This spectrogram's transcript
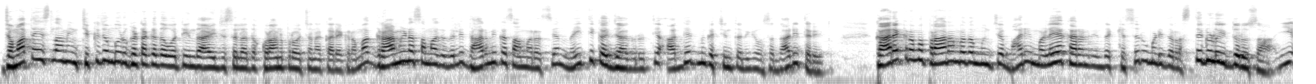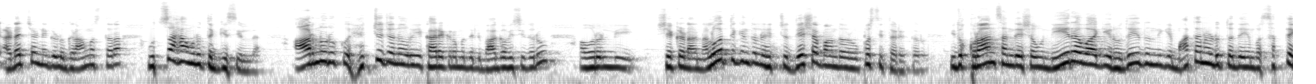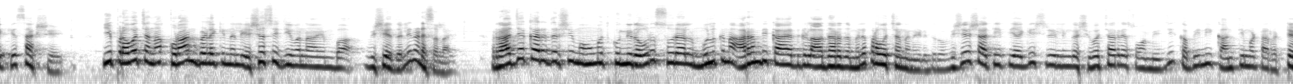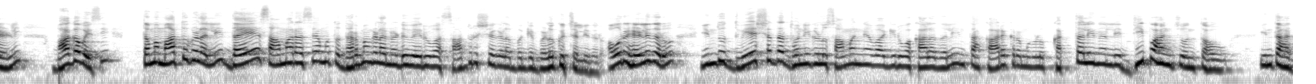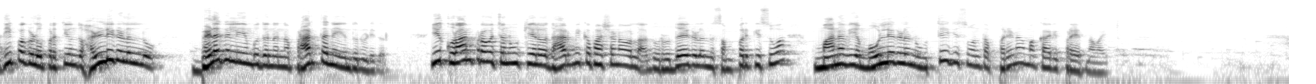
ಜಮಾತೆ ಇಸ್ಲಾಮಿನ್ ಚಿಕ್ಕಜಂಬೂರು ಘಟಕದ ವತಿಯಿಂದ ಆಯೋಜಿಸಲಾದ ಕುರಾನ್ ಪ್ರವಚನ ಕಾರ್ಯಕ್ರಮ ಗ್ರಾಮೀಣ ಸಮಾಜದಲ್ಲಿ ಧಾರ್ಮಿಕ ಸಾಮರಸ್ಯ, ನೈತಿಕ ಜಾಗೃತಿ, ಆಧ್ಯಾತ್ಮಿಕ ಚಿಂತನೆಗೆ ಹೊಸ ದಾರಿ ತೆರೆಯಿತು. ಕಾರ್ಯಕ್ರಮ ಪ್ರಾರಂಭದ ಮುಂಚೆ ಭಾರಿ ಮಳೆಯ ಕಾರಣದಿಂದ ಕೆಸರು ಮಾಡಿದ ರಸ್ತೆಗಳು ಇದ್ದರೂ ಸಹ ಈ ಅಡಚಣೆಗಳು ಗ್ರಾಮಸ್ಥರ ಉತ್ಸಾಹವನ್ನು ತಗ್ಗಿಸಿಲ್ಲ. ಆರುನೂರಕ್ಕೂ ಹೆಚ್ಚು ಜನರು ಈ ಕಾರ್ಯಕ್ರಮದಲ್ಲಿ ಭಾಗವಹಿಸಿದರು. ಅವರಲ್ಲಿ ಶೇಕಡ ನಲವತ್ತಕ್ಕಿಂತಲೂ ಹೆಚ್ಚು ದೇಶ ಬಾಂಧವರು ಉಪಸ್ಥಿತರಿದ್ದರು. ಇದು ಕುರಾನ್ ಸಂದೇಶವು ನೇರವಾಗಿ ಹೃದಯದೊಂದಿಗೆ ಮಾತನಾಡುತ್ತದೆ ಎಂಬ ಸತ್ಯಕ್ಕೆ ಸಾಕ್ಷಿಯಾಯಿತು. ಈ ಪ್ರವಚನ ಕುರಾನ್ ಬೆಳಕಿನಲ್ಲಿ ಯಶಸ್ವಿ ಜೀವನ ಎಂಬ ವಿಷಯದಲ್ಲಿ ನಡೆಸಲಾಯಿತು. ರಾಜ್ಯ ಕಾರ್ಯದರ್ಶಿ ಮೊಹಮ್ಮದ್ ಕುನ್ನೀರ್ ಅವರು ಸೂರ್ಯಲ್ ಮುಲ್ಕ್ನ ಆರಂಭಿಕ ಆಯತ್ಗಳ ಆಧಾರದ ಮೇಲೆ ಪ್ರವಚನ ನೀಡಿದರು. ವಿಶೇಷ ಅತಿಥಿಯಾಗಿ ಶ್ರೀಲಿಂಗ ಶಿವಾಚಾರ್ಯ ಸ್ವಾಮೀಜಿ, ಕಬಿನಿ ಕಾಂತಿಮಠ ರಟ್ಟೆಹಳ್ಳಿ ಭಾಗವಹಿಸಿ ತಮ್ಮ ಮಾತುಗಳಲ್ಲಿ ದಯೆ, ಸಾಮರಸ್ಯ ಮತ್ತು ಧರ್ಮಗಳ ನಡುವೆ ಇರುವ ಸಾದೃಶ್ಯಗಳ ಬಗ್ಗೆ ಬೆಳಕು ಚೆಲ್ಲಿದರು. ಅವರು ಹೇಳಿದರು, ಇಂದು ದ್ವೇಷದ ಧ್ವನಿಗಳು ಸಾಮಾನ್ಯವಾಗಿರುವ ಕಾಲದಲ್ಲಿ ಇಂತಹ ಕಾರ್ಯಕ್ರಮಗಳು ಕತ್ತಲಿನಲ್ಲಿ ದೀಪ ಹಂಚುವಂತಹವು, ಇಂತಹ ದೀಪಗಳು ಪ್ರತಿಯೊಂದು ಹಳ್ಳಿಗಳಲ್ಲೂ ಬೆಳಗಲಿ ಎಂಬುದು ನನ್ನ ಪ್ರಾರ್ಥನೆ ಎಂದು ನುಡಿದರು. ಈ ಕುರಾನ್ ಪ್ರವಚನವು ಕೇವಲ ಧಾರ್ಮಿಕ ಭಾಷಣವಲ್ಲ, ಅದು ಹೃದಯಗಳನ್ನು ಸಂಪರ್ಕಿಸುವ, ಮಾನವೀಯ ಮೌಲ್ಯಗಳನ್ನು ಉತ್ತೇಜಿಸುವಂಥ ಪರಿಣಾಮಕಾರಿ ಪ್ರಯತ್ನವಾಯಿತು.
